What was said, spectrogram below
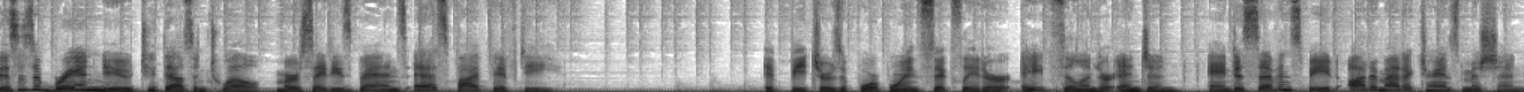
This is a brand new 2012 Mercedes-Benz S550. It features a 4.6 liter, 8 cylinder engine and a 7 speed automatic transmission.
